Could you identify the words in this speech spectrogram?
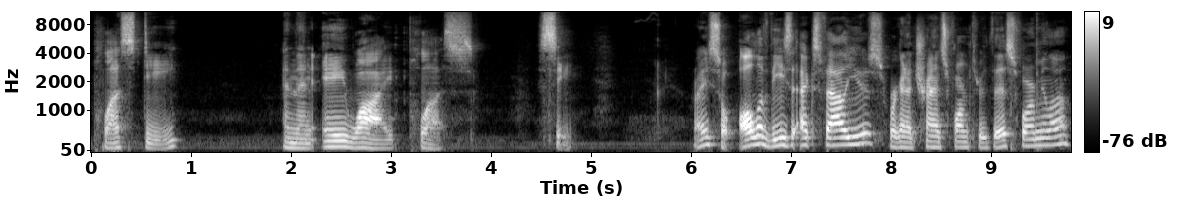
plus d, and then ay plus c. Right? So all of these x values, we're going to transform through this formula.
